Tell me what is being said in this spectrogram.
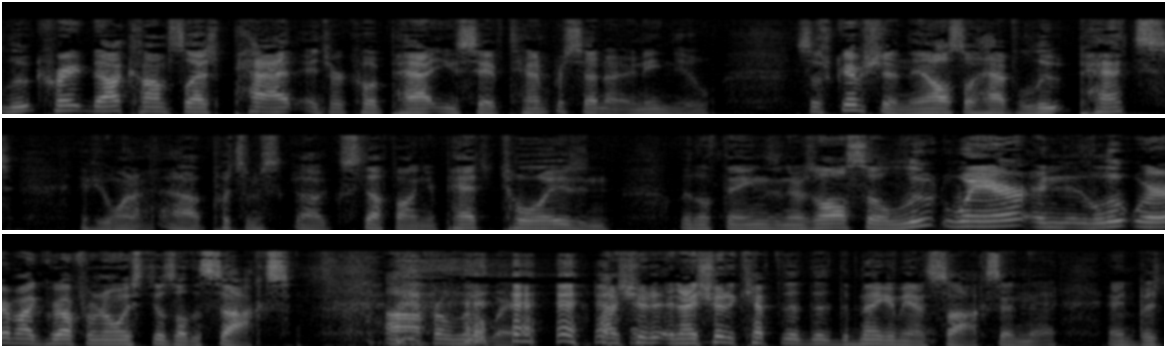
lootcrate.com slash pat, enter code pat, and you save 10% on any new subscription. They also have loot pets if you want to uh, put some uh, stuff on your pet toys and little things. And there's also lootwear, and the lootwear, my girlfriend always steals all the socks uh, from lootwear. I should and I should have kept the, the, the Mega Man socks and and but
